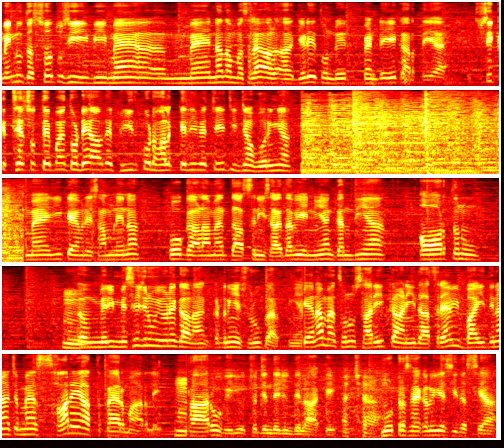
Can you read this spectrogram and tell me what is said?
ਮੈਨੂੰ ਦੱਸੋ ਤੁਸੀਂ ਵੀ ਮੈਂ ਮੈਂ ਇਹਨਾਂ ਦਾ ਮਸਲਾ ਜਿਹੜੇ ਤੁਹਾਡੇ ਪਿੰਡ ਇਹ ਕਰਦੇ ਆ ਤੁਸੀਂ ਕਿੱਥੇ ਸੁੱਤੇ ਪਏ ਤੁਹਾਡੇ ਆਪਦੇ ਫਰੀਦਕੋਟ ਹਲਕੇ ਦੇ ਵਿੱਚ ਇਹ ਚੀਜ਼ਾਂ ਹੋ ਰਹੀਆਂ। ਮੈਂ ਜੀ ਕੈਮਰੇ ਸਾਹਮਣੇ ਨਾ ਉਹ ਗਾਲਾਂ ਮੈਂ ਦੱਸ ਨਹੀਂ ਸਕਦਾ ਵੀ ਇੰਨੀਆਂ ਗੰਦੀਆਂ ਔਰਤ ਨੂੰ ਮੇਰੀ ਮੈਸੇਜ ਨੂੰ ਵੀ ਉਹਨੇ ਗਾਲਾਂ ਕੱਢਣੀਆਂ ਸ਼ੁਰੂ ਕਰਤੀਆਂ। ਇਹ ਨਾ ਮੈਂ ਤੁਹਾਨੂੰ ਸਾਰੀ ਕਹਾਣੀ ਦੱਸ ਰਿਹਾ ਵੀ 22 ਦਿਨਾਂ ਚ ਮੈਂ ਸਾਰੇ ਹੱਥ ਪੈਰ ਮਾਰ ਲਏ। ਫਰਾਰ ਹੋ ਗਏ ਜੀ ਉੱਥੋਂ ਜਿੰਦੇ ਜੁੰਦੇ ਲਾ ਕੇ। ਅੱਛਾ। ਮੋਟਰਸਾਈਕਲ ਵੀ ਅਸੀਂ ਦੱਸਿਆ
